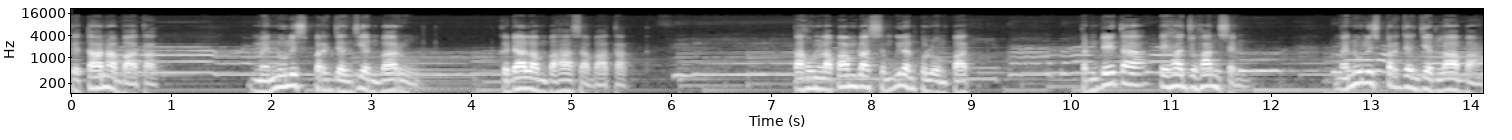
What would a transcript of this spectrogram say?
ke tanah Batak menulis perjanjian baru ke dalam bahasa Batak. Tahun 1894, pendeta PH Johansen menulis perjanjian lama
